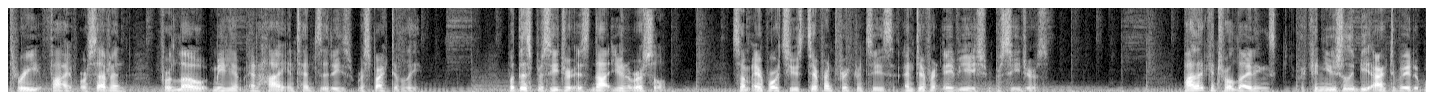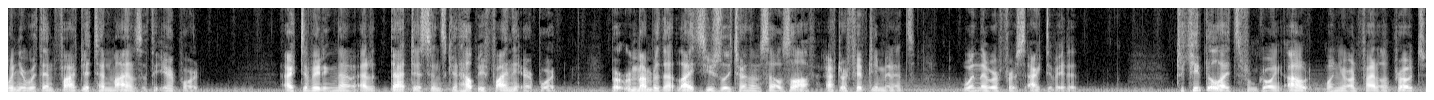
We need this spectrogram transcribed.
3, 5, or 7 for low, medium, and high intensities, respectively. But this procedure is not universal. Some airports use different frequencies and different aviation procedures. Pilot control lightings can usually be activated when you're within 5 to 10 miles of the airport. Activating them at that distance can help you find the airport, but remember that lights usually turn themselves off after 50 minutes when they were first activated. To keep the lights from going out when you're on final approach,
